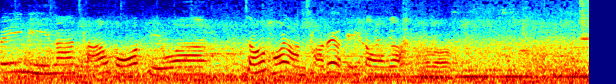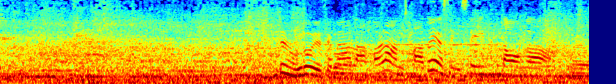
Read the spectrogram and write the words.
咖喱麵啊，炒粿條啊，仲有海南茶都有幾檔噶。係嘛？即係好多嘢食喎。嗱，海南茶都有成四五檔噶。係啊。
